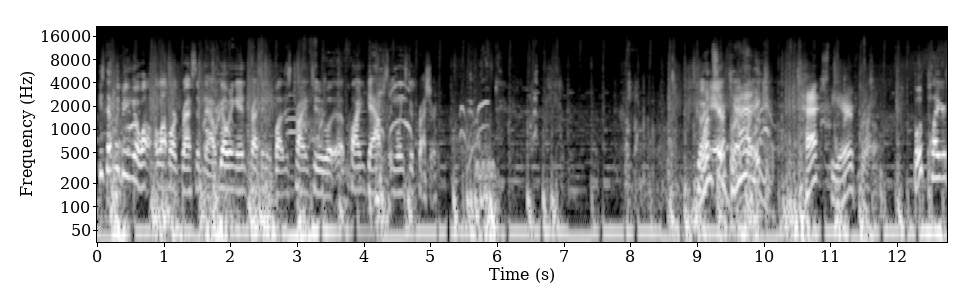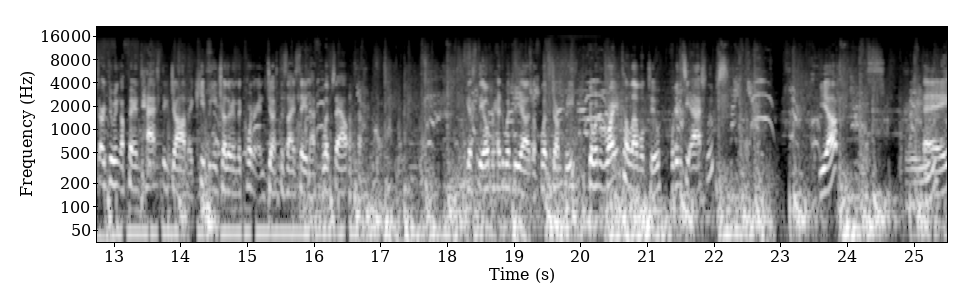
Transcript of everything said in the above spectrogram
he's definitely being a, lo- a lot more aggressive now, going in, pressing the buttons, trying to uh, find gaps in Linkster's pressure. Good Once air throw again, break. Tax the air throw. Both players are doing a fantastic job at keeping each other in the corner, and just as I say that, flips out. Gets the overhead with the uh, the flip jump beat, going right into level two. We're gonna see Ash loops. Yep. A.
